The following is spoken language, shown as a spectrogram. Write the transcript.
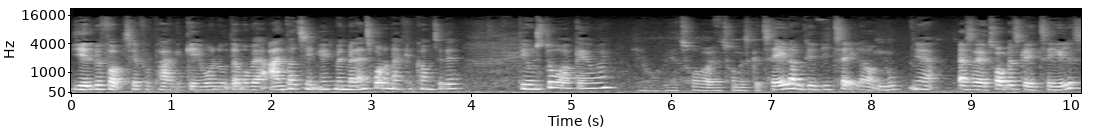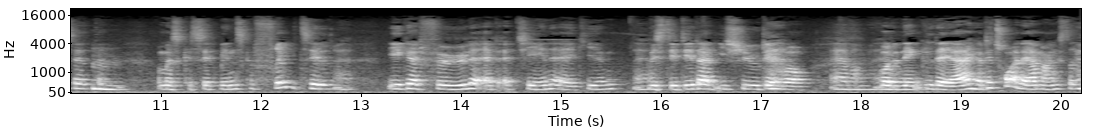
hjælpe folk til at få pakket gaverne ud. Der må være andre ting, ikke? Men hvordan tror du, man kan komme til det? Det er jo en stor opgave, ikke? Jo, men jeg tror, jeg tror, man skal tale om det, vi taler om nu. Ja. Altså, jeg tror, man skal i tale sætte det, Mm. og man skal sætte mennesker fri til Ja. ikke at føle, at, at tjene er i kirken. Ja. Hvis det er det, der er et issue der, Ja. hvor, Ja, hvor, hvor den enkelte er. Ikke? Og det tror jeg, der er mange steder.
